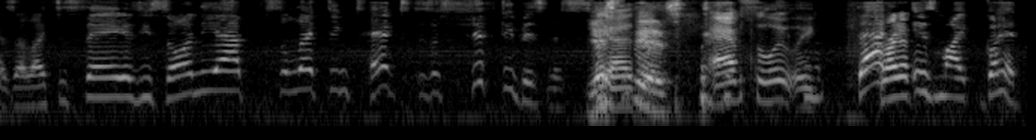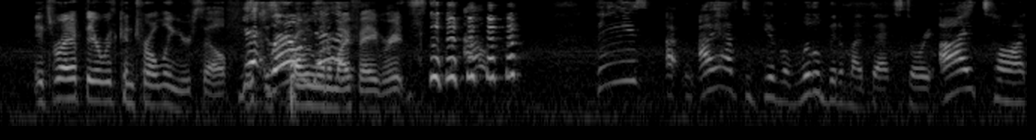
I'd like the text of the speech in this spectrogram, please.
As I like to say, as you saw in the app, selecting text is a shifty business. Yes, Yes. it is. Absolutely. That Right up- is my. Go ahead. It's right up there with controlling yourself, Yeah, which is well, probably one of my yes. favorites. These, I, I have to give a little bit of my backstory. I taught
